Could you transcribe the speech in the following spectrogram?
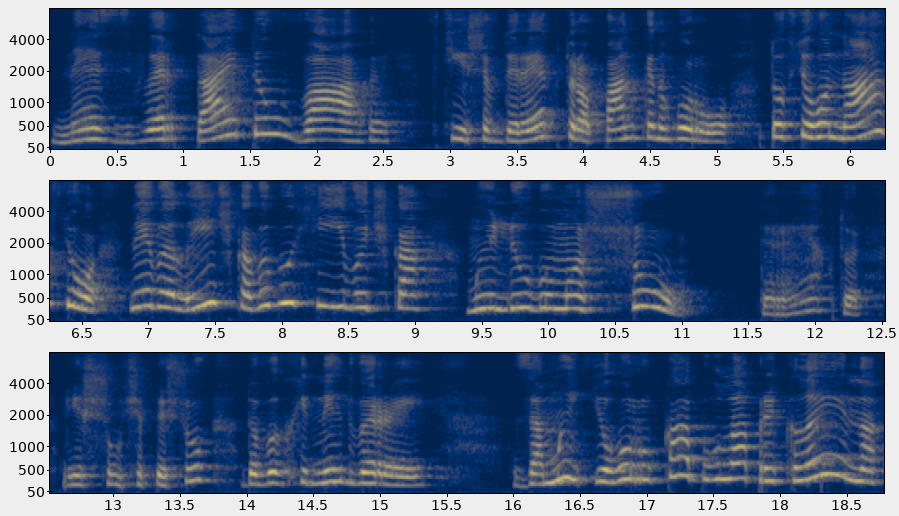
Не звертайте уваги, втішив директора пан кенгуру. То всього-навсього невеличка вибухівочка. Ми любимо шум. Директор рішуче пішов до вихідних дверей. Замить його рука була приклеєна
